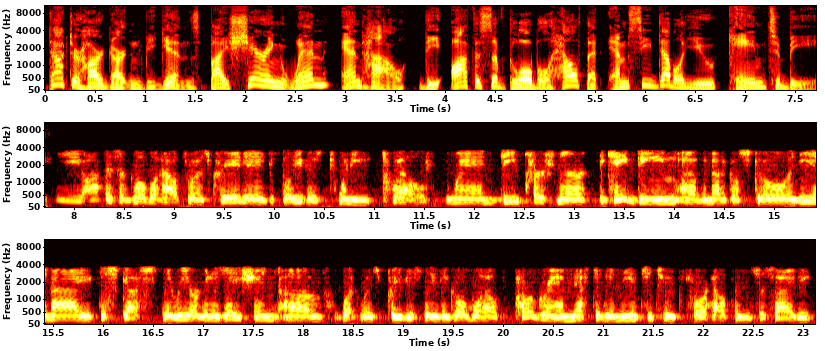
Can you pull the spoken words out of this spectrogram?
Dr. Hargarten begins by sharing when and how the Office of Global Health at MCW came to be. Office of Global Health was created, I believe it was 2012, when Dean Kerschner became Dean of the medical school, and he and I discussed the reorganization of what was previously the Global Health Program nested in the Institute for Health and Society,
